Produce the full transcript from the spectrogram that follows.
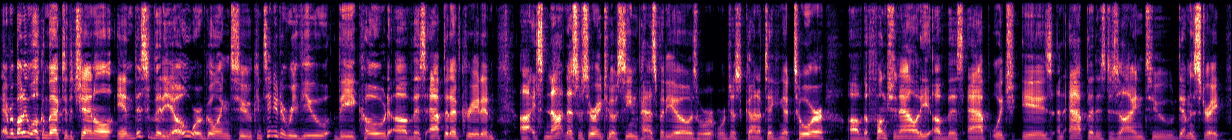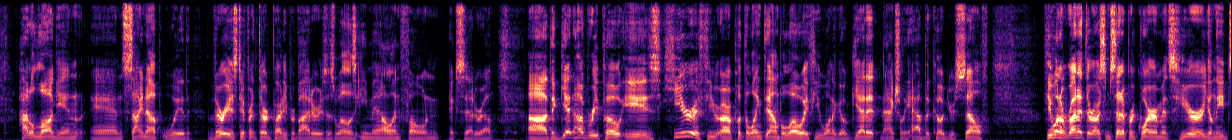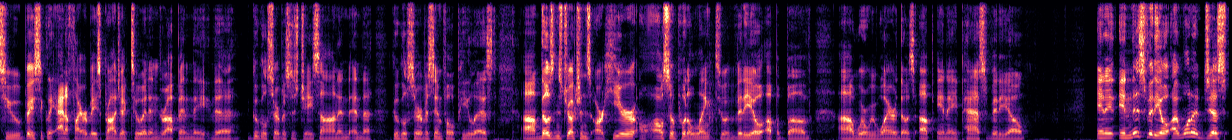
Hey everybody, welcome back to the channel. In this video, we're going to continue to review the code of this app that I've created. Uh, it's not necessary to have seen past videos. We're, we're just kind of taking a tour of the functionality of this app, which is an app that is designed to demonstrate how to log in and sign up with various different third-party providers as well as email and phone, etc. Uh, the GitHub repo is here. If you uh, put the link down below, if you want to go get it and actually have the code yourself. If you want to run it, there are some setup requirements here. You'll need to basically add a Firebase project to it and drop in the, the Google Services JSON and, and the Google Service Info plist. Um, those instructions are here. I'll also put a link to a video up above uh, where we wired those up in a past video. And in, in this video, I want to just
